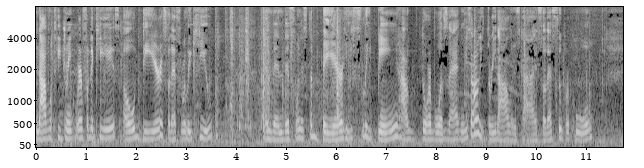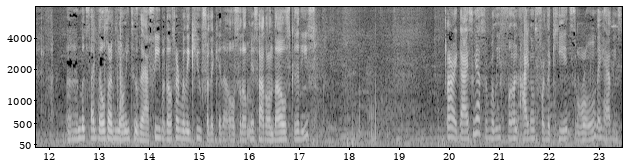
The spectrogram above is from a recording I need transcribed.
novelty drinkware for the kids. Oh dear, so that's really cute. And then this one is the bear. He's sleeping. How adorable is that? And these are only $3, guys. So that's super cool. Uh, looks like those are the only two that I see. But those are really cute for the kiddos. So don't miss out on those goodies. All right, guys, we have some really fun items for the kids' room. They have these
